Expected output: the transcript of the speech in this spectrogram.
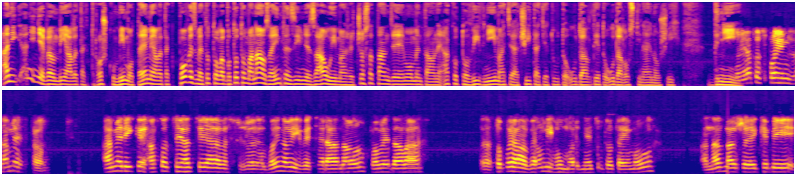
ani, ani nie veľmi, ale tak trošku mimo témy, ale tak povedzme toto, lebo toto ma naozaj intenzívne zaujíma, že čo sa tam deje momentálne, ako to vy vnímate a čítate túto udal, tieto udalosti najnovších dní. No ja to spojím s Amerikou. Amerike asociácia vojnových veteránov povedala, e, to povedala veľmi humorne túto tému, a naznal, že keby,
